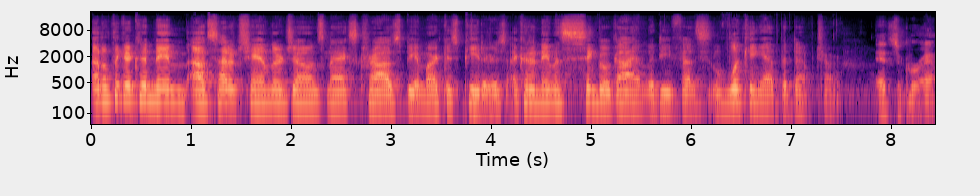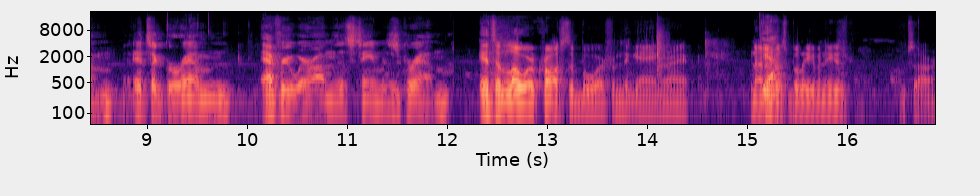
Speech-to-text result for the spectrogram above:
I don't think I could name outside of Chandler Jones, Maxx Crosby, and Marcus Peters. I couldn't name a single guy on the defense looking at the depth chart. It's grim. It's a grim everywhere on this team is grim. It's a lower across the board from the gang, right? None Yeah. of us believe in these. I'm sorry.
